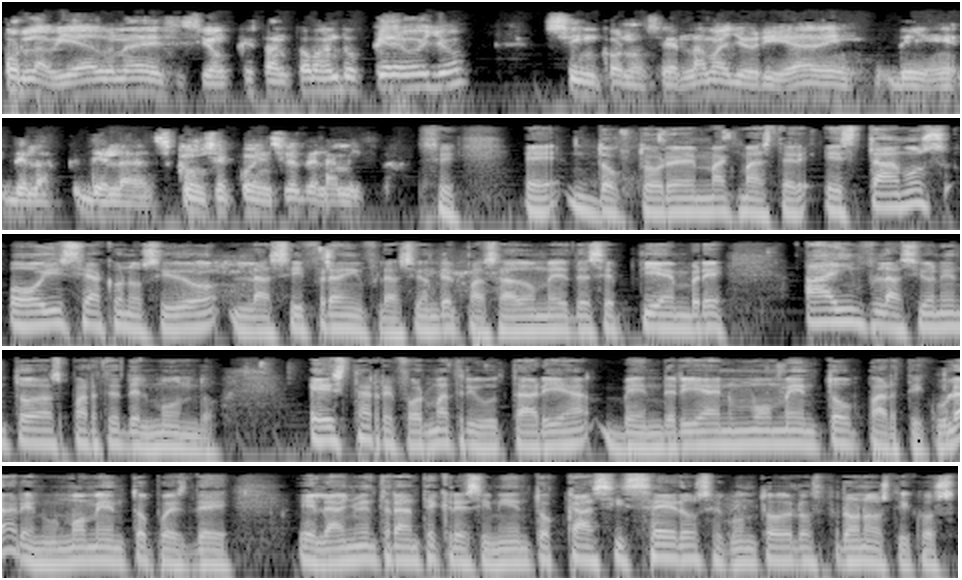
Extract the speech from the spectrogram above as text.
por la vía de una decisión que están tomando, creo yo, sin conocer la mayoría de, las consecuencias de la misma. Sí, eh, doctor eh, McMaster, estamos, hoy se ha conocido la cifra de inflación del pasado mes de septiembre, hay inflación en todas partes del mundo. Esta reforma tributaria vendría en un momento particular, en un momento pues de el año entrante crecimiento casi cero según todos los pronósticos.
